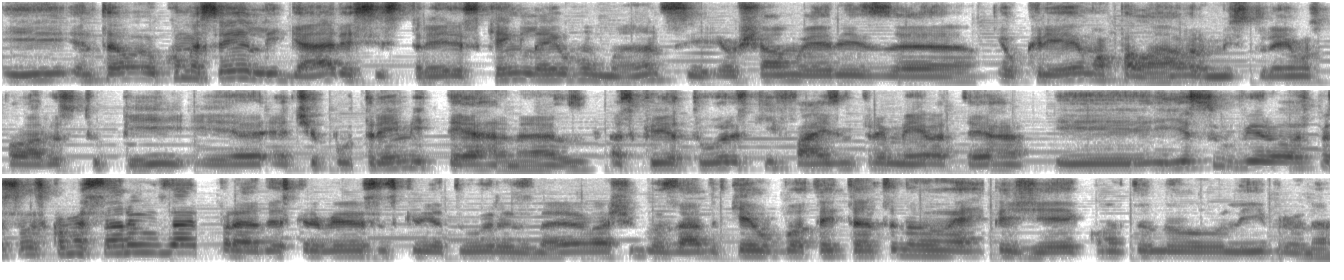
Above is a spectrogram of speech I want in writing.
E então eu comecei a ligar esses três. Quem lê o romance, eu chamo eles. É, eu criei uma palavra, misturei umas palavras tupi, e é, é tipo treme terra, né? As, as, criaturas que fazem tremer a terra. E isso virou. As pessoas começaram a usar para descrever essas criaturas, né? Eu acho gozado que eu botei tanto no RPG quanto no livro, né?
